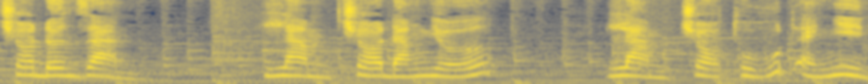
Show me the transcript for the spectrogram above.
cho đơn giản, làm cho đáng nhớ, làm cho thu hút ánh nhìn.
